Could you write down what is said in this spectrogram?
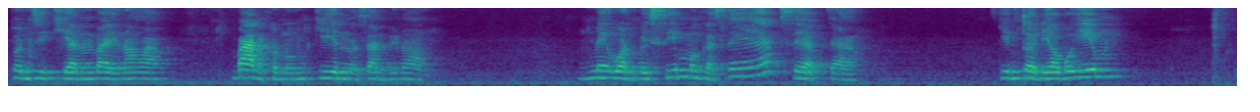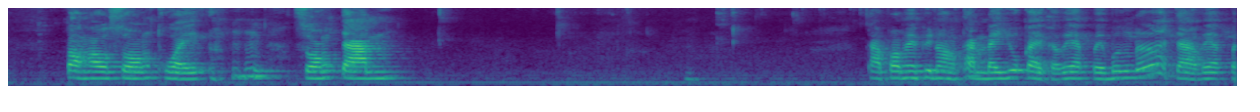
เพิ่นสิเขียนไว้เนาะว่า บ้านขนมจีนมาสั่นพี่น้องแม่อ้วนไปซิมมันก็แซ่บแซ่บจ้ะกินตัวเดียวบ่อิ่มต้องเอาสองถ้วยสองจานถ้าพ่อแม่พี่น้องท่านใดอยู่ไกลก็แวะไปเบิ่งเด้อจ้าแวะไป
